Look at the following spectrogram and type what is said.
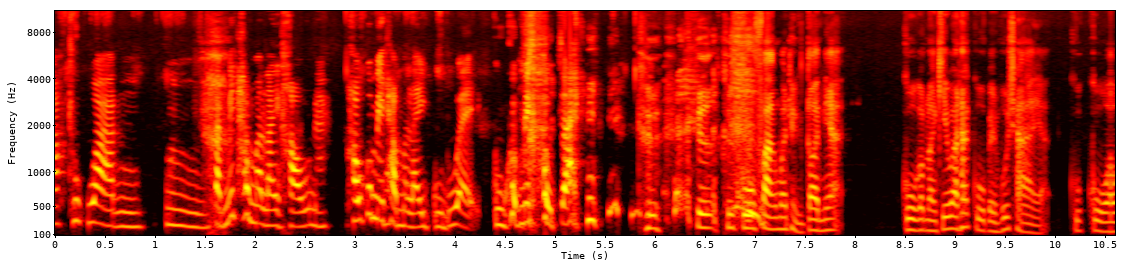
รักทุกวัน อืม แต่ไม่ทำอะไรเขานะเขาก็ไม่ทำอะไรกูด้วย กูก็ไม่เข้าใจ คือ คือคือกูฟังมาถึงตอนเนี้ย กูกำลังคิดว่าถ้ากูเป็นผู้ชายอะ กูกลัว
